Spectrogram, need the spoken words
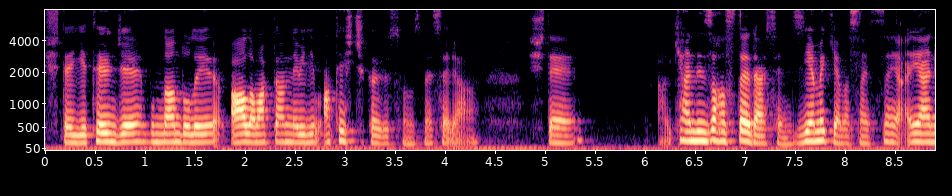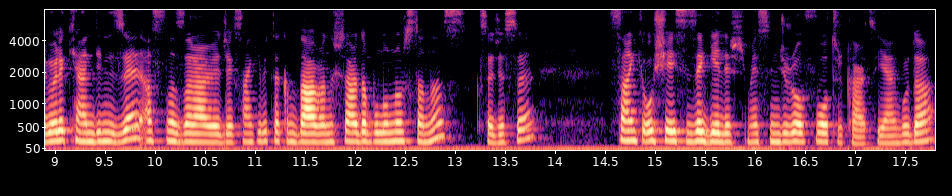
işte yeterince bundan dolayı ağlamaktan ne bileyim ateş çıkarırsınız mesela işte kendinizi hasta ederseniz, yemek yemezseniz, yani böyle kendinize aslında zarar verecek sanki bir takım davranışlarda bulunursanız kısacası sanki o şey size gelir. Messenger of Water kartı yani burada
